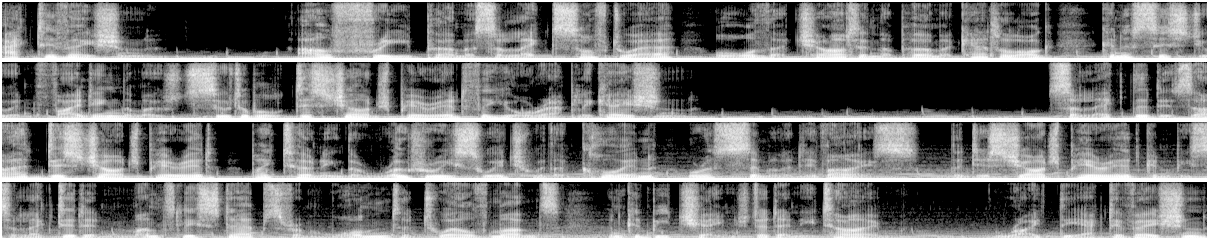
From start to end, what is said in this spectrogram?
Activation. Our free PermaSelect software or the chart in the Perma catalogue can assist you in finding the most suitable discharge period for your application. Select the desired discharge period by turning the rotary switch with a coin or a similar device. The discharge period can be selected in monthly steps from 1 to 12 months and can be changed at any time. Write the activation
